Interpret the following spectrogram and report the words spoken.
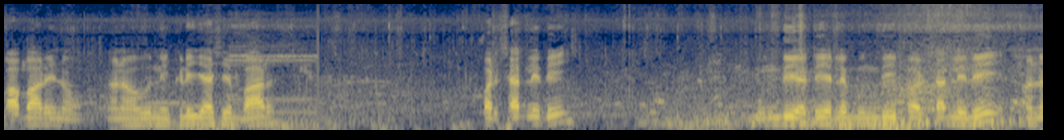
બાબારીનો. અને હવે નીકળી જાય છે બહાર. પ્રસાદ લીધી. બુંદી હતી એટલે બુંદી પ્રસાદ લીધી અને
